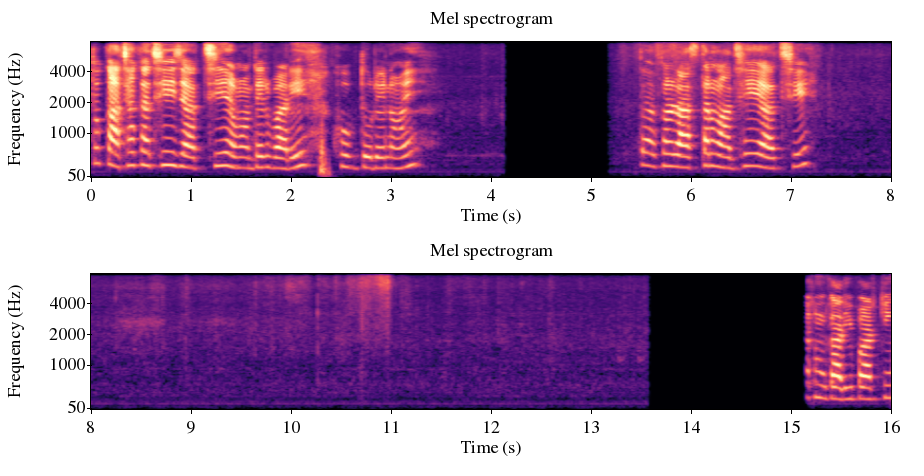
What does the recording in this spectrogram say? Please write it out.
তো কাছাকাছিই যাচ্ছি আমাদের বাড়ি, খুব দূরে নয়। তো এখন রাস্তার মাঝেই আছি। গাড়ি পার্কিং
